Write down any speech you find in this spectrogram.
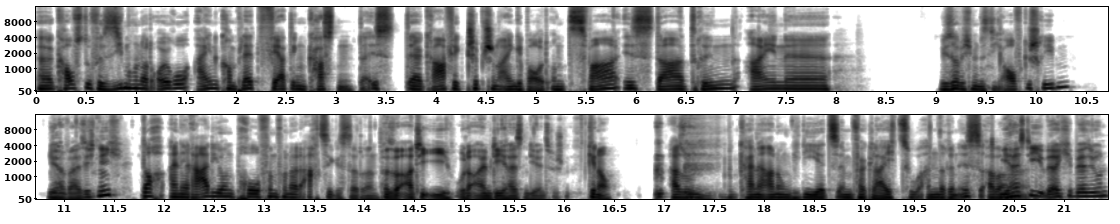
äh, kaufst du für 700 Euro einen komplett fertigen Kasten. Da ist der Grafikchip schon eingebaut. Und zwar ist da drin eine, wieso habe ich mir das nicht aufgeschrieben? Ja, weiß ich nicht. Doch, eine Radeon Pro 580 ist da drin. Also ATI oder AMD heißen die inzwischen. Genau. Also keine Ahnung, wie die jetzt im Vergleich zu anderen ist, aber Wie heißt die? Welche Version?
